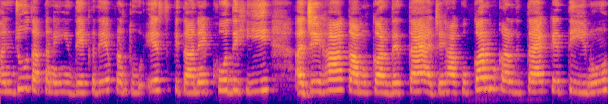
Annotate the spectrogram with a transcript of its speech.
ਹੰਝੂ ਤੱਕ ਨਹੀਂ ਦੇਖਦੇ, ਪਰੰਤੂ ਇਸ ਪਿਤਾ ਨੇ ਖੁਦ ਹੀ ਅਜਿਹਾ ਕੰਮ ਕਰ ਦਿੱਤਾ ਹੈ, ਅਜਿਹਾ ਕੁਕਰਮ ਕਰ ਦਿੱਤਾ ਹੈ ਕਿ ਧੀ ਨੂੰ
